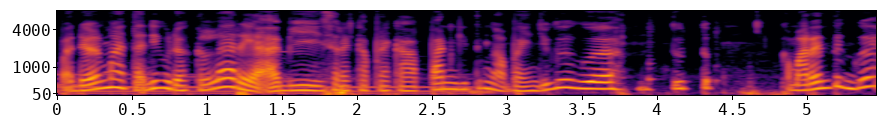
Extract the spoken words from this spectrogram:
padahal mah tadi udah kelar ya abis rekap-rekapan gitu ngapain juga gue tutup. Kemarin tuh gue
